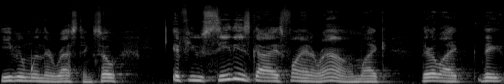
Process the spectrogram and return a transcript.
even when they're resting. So if you see these guys flying around, like they're like they,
